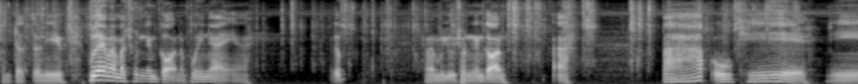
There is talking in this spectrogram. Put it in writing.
กำจัดตัวนี้เพื่อให้มันมาชนกันก่อนนะพูดง่ายๆอะอึ๊บ ให้มันมาอยู่ชนกันก่อน อะปั๊บโอเค นี่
